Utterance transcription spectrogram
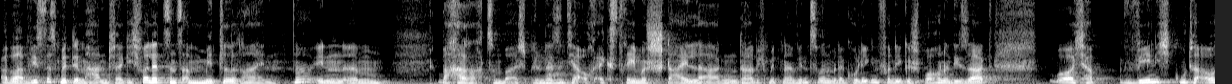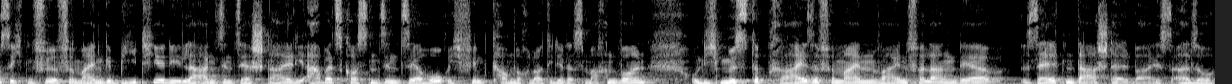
Aber wie ist das mit dem Handwerk? Ich war letztens am Mittelrhein ne, in. Ähm Bacharach zum Beispiel. Und da sind ja auch extreme Steillagen. Und da habe ich mit einer Winzerin, mit einer Kollegin von dir gesprochen und die sagt, boah, ich habe wenig gute Aussichten für, für mein Gebiet hier. Die Lagen sind sehr steil, die Arbeitskosten sind sehr hoch. Ich finde kaum noch Leute, die das machen wollen. Und ich müsste Preise für meinen Wein verlangen, der selten darstellbar ist. Also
